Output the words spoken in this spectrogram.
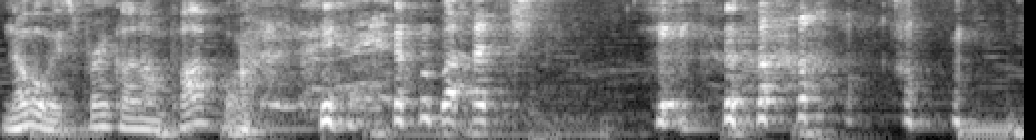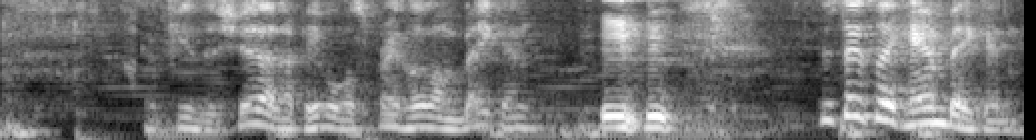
no, we sprinkle it on popcorn. Much. Confuse the shit out of people. We'll sprinkle it on bacon. this tastes like ham bacon.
